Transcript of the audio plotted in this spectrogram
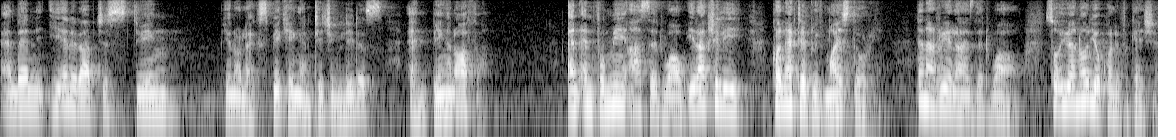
And then he ended up just doing, you know, like speaking and teaching leaders and being an author. And, and for me, I said, wow, it actually connected with my story. Then I realized that, wow, so you are not your qualification,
